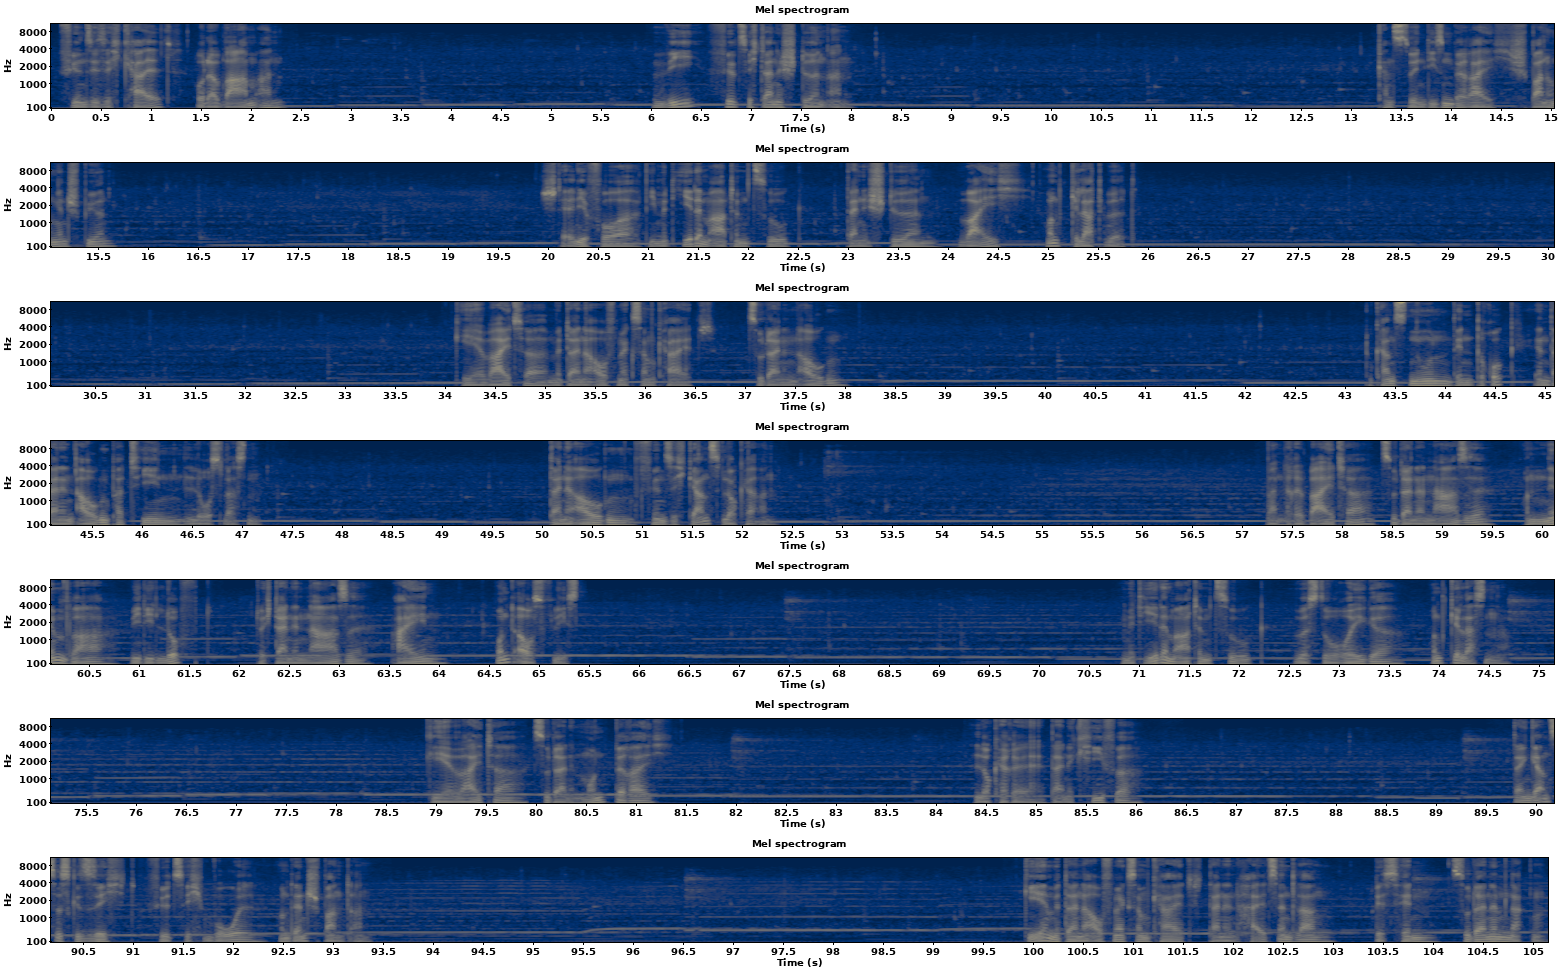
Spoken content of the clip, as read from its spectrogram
Fühlen sie sich kalt oder warm an? Wie fühlt sich deine Stirn an? Kannst du in diesem Bereich Spannungen spüren? Stell dir vor, wie mit jedem Atemzug deine Stirn weich und glatt wird. Gehe weiter mit deiner Aufmerksamkeit zu deinen Augen. Kannst nun den Druck in deinen Augenpartien loslassen. Deine Augen fühlen sich ganz locker an. Wandere weiter zu deiner Nase und nimm wahr, wie die Luft durch deine Nase ein- und ausfließt. Mit jedem Atemzug wirst du ruhiger und gelassener. Gehe weiter zu deinem Mundbereich. Lockere deine Kiefer. Dein ganzes Gesicht fühlt sich wohl und entspannt an. Gehe mit deiner Aufmerksamkeit deinen Hals entlang bis hin zu deinem Nacken.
